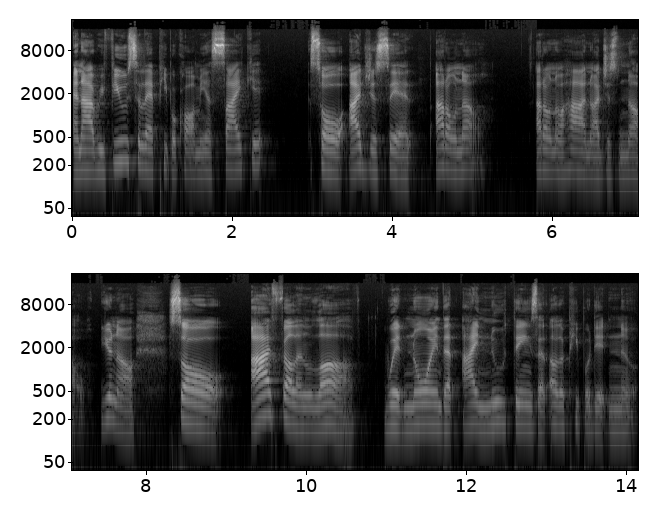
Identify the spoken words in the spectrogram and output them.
And I refused to let people call me a psychic. So I just said, I don't know. I don't know how I know. I just know, you know. So I fell in love with knowing that I knew things that other people didn't know,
